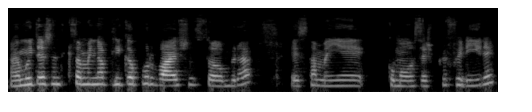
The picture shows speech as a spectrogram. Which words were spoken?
Há muita gente que também não aplica por baixo sombra. Esse também é como vocês preferirem.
